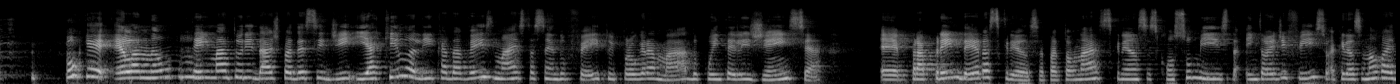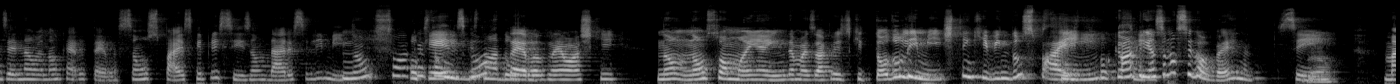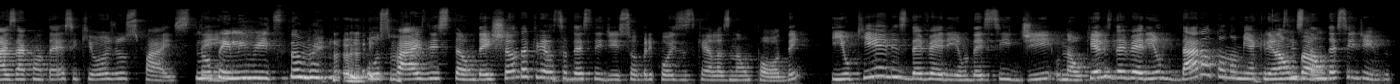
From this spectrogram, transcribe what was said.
Porque ela não tem maturidade para decidir. E aquilo ali cada vez mais está sendo feito e programado com inteligência para prender as crianças, para tornar as crianças consumistas. Então é difícil. A criança não vai dizer, não, eu não quero tela. São os pais que precisam dar esse limite. Não só a Porque questão eles que estão adultos. telas, né? Eu acho que não, não sou mãe ainda, mas eu acredito que todo limite tem que vir dos pais. Sim, porque uma sim. criança não se governa. Sim. Não. Mas acontece que hoje os pais Não têm tem limites também. os pais estão deixando a criança decidir sobre coisas que elas não podem. E o que eles deveriam decidir, não, o que eles deveriam dar autonomia à criança Não estão decidindo.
